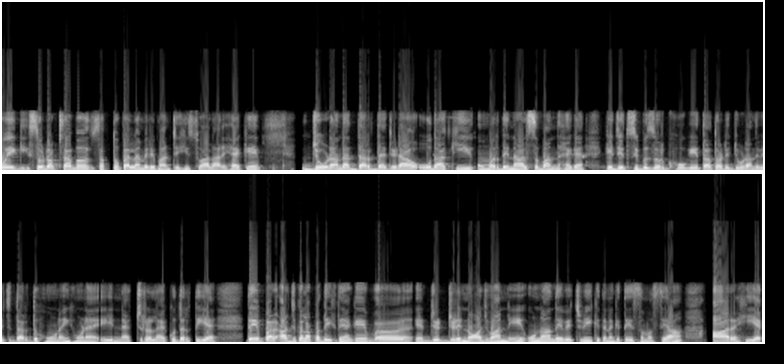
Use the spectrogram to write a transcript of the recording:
ਹੋਏਗੀ। ਸੋ ਡਾਕਟਰ ਸਾਹਿਬ ਸਭ ਤੋਂ ਪਹਿਲਾਂ ਮੇਰੇ ਮਨ 'ਚ ਇਹੀ ਸਵਾਲ ਆ ਰਿਹਾ ਹੈ ਕਿ ਜੋੜਾਂ ਦਾ ਦਰਦ ਹੈ ਜਿਹੜਾ, ਉਹਦਾ ਕੀ ਉਮਰ ਦੇ ਨਾਲ ਸੰਬੰਧ ਹੈਗਾ? ਕਿ ਜੇ ਤੁਸੀਂ ਬਜ਼ੁਰਗ ਹੋ ਗਏ ਤਾਂ ਤੁਹਾਡੇ ਜੋੜਾਂ ਦੇ ਵਿੱਚ ਦਰਦ ਹੋਣਾ ਹੀ ਹੋਣਾ ਹੈ, ਇਹ ਨੈਚੁਰਲ ਹੈ, ਕੁਦਰਤੀ ਹੈ। ਤੇ ਪਰ ਅੱਜ ਕੱਲ ਆਪਾਂ ਦੇਖਦੇ ਹਾਂ ਕਿ ਜਿਹੜੇ ਨੌਜਵਾਨ ਨੇ, ਉਹਨਾਂ ਦੇ ਵਿੱਚ ਵੀ ਕਿਤੇ ਨਾ ਕਿਤੇ ਸਮੱਸਿਆ ਆ ਰਹੀ ਹੈ।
